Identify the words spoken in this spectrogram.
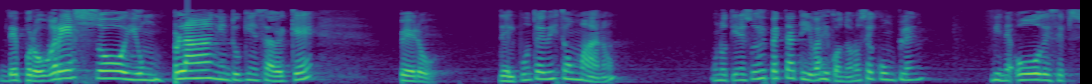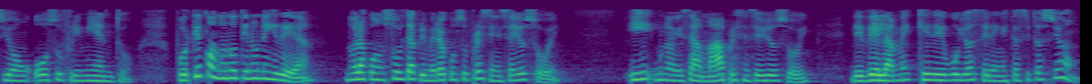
de progreso y un plan y tú quién sabe qué, pero desde el punto de vista humano, uno tiene sus expectativas y cuando no se cumplen, viene o oh, decepción o oh, sufrimiento. ¿Por qué cuando uno tiene una idea, no la consulta primero con su presencia yo soy? Y uno dice, amada presencia yo soy, devélame qué debo yo hacer en esta situación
